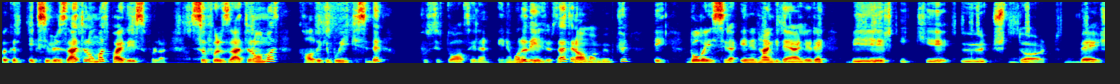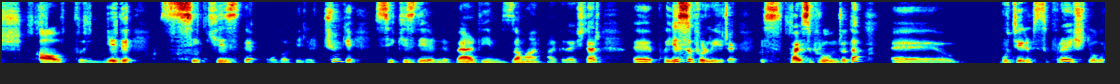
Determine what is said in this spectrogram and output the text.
Bakın eksi 1 zaten olmaz paydayı sıfırlar. 0 zaten olmaz. Kaldı ki bu ikisi de pozitif doğal sayıların elemanı değildir. Zaten almam mümkün değil. Dolayısıyla n'in hangi değerleri? 1, 2, 3, 4, 5, 6, 7, 8 de olabilir. Çünkü 8 değerini verdiğim zaman arkadaşlar e, payı sıfırlayacak. E, pay sıfır olunca da e, bu terim sıfıra eşit olur.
